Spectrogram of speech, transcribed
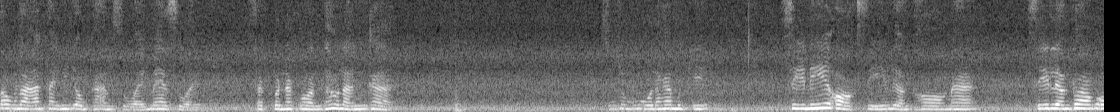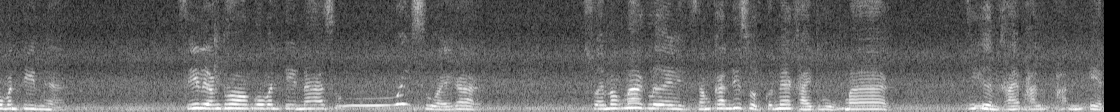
ต้องร้านไทยนิยมคามสวยแม่สวย สกลนครเท่านั้นค่ะ สีชมพูนะคะเมื่อกี้ สีนี้ออกสีเหลืองทองนะคะ สีเหลืองทองโอบันตินค่ะ สีเหลืองทองโอบันตินนะคะสวย สวยค่ะ สวยมากๆเลยสำคัญที่สุดคุณแม่ขายถูกมาก ที่อื่นขายพันพันเอ็ด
